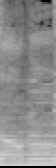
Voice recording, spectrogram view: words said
on the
